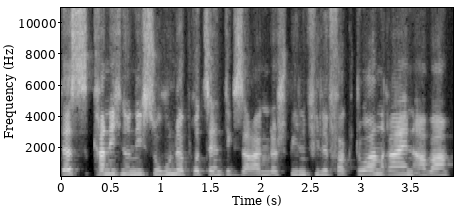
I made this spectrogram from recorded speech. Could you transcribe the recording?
Das kann ich noch nicht so hundertprozentig sagen. Da spielen viele Faktoren rein, aber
